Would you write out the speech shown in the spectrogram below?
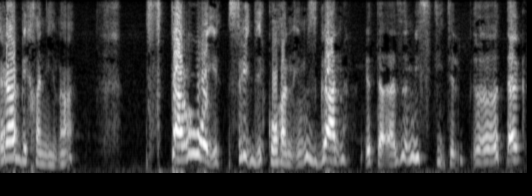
Раби Ханина, второй среди Коганим, Сган, это заместитель, э, так,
